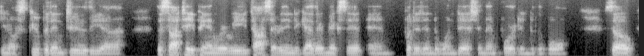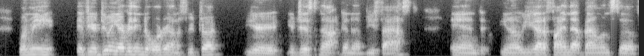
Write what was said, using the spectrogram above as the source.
you know scoop it into the uh, the saute pan where we toss everything together, mix it, and put it into one dish, and then pour it into the bowl. So when we if you're doing everything to order on a food truck, you're you're just not gonna be fast, and you know you got to find that balance of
